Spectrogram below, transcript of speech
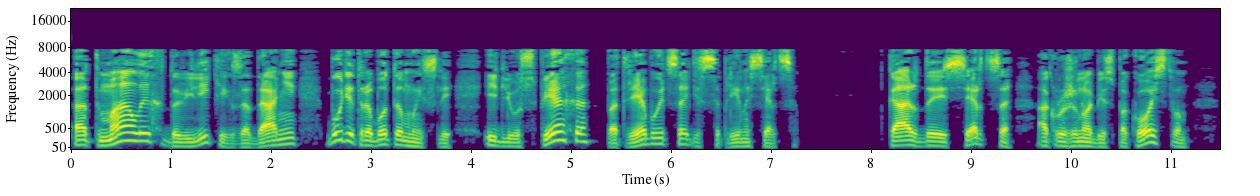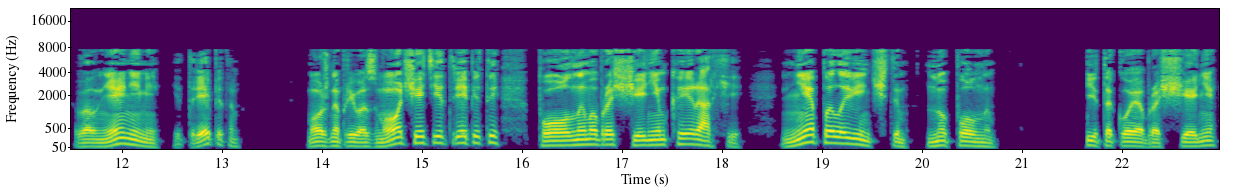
От малых до великих заданий будет работа мысли, и для успеха потребуется дисциплина сердца. Каждое сердце окружено беспокойством, волнениями и трепетом можно превозмочь эти трепеты полным обращением к иерархии, не половинчатым, но полным. И такое обращение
